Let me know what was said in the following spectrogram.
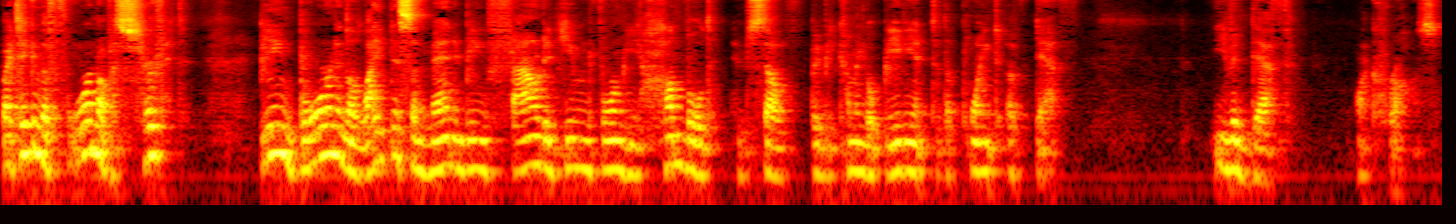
by taking the form of a servant. Being born in the likeness of men and being found in human form, he humbled himself by becoming obedient to the point of death, even death on a cross.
